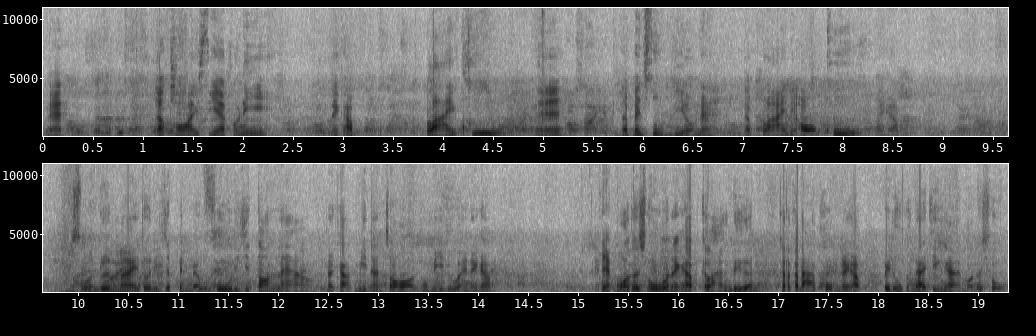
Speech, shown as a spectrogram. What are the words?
นไหมแล้วท่อไอเสียเขานี่นะครับ ปลายคู่นะแต่เป็นสูบเดียวนะ แต่ปลายเนี่ยออกคู่นะครับ ส่วนเรือนไม้ตัวนี้จะเป็นแบบฟูลดิจิตอลแล้วนะครับ มีหน้าจอตรงนี้ด้วยนะครับเนี่ยมอเตอร์โชว์นะครับกลางเดือนกรกฎาคมนะครับ ไปดูกันได้ที่งานมอเตอร์โชว์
